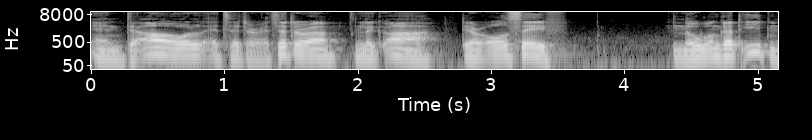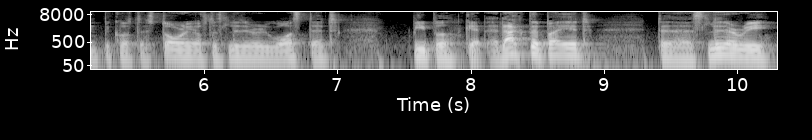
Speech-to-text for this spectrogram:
and the owl, etc., etc. Like ah, they're all safe. No one got eaten because the story of the Slithery was that people get abducted by it. The Slithery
